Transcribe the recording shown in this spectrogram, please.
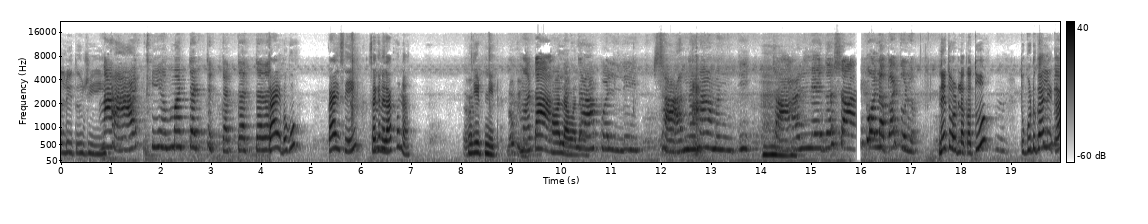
बडबड चालली आहे तुझी. काय बघू? काय से? सगळ्यांना दाखव ना. नीट नीट. हा लावा लावा. नाही तोडलं का तू? तू गुटगाले का?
